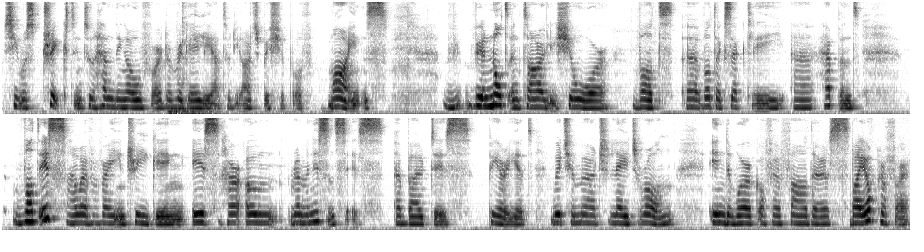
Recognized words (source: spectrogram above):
she was tricked into handing over the regalia to the Archbishop of Mainz. We're not entirely sure what uh, what exactly uh, happened. What is, however, very intriguing is her own reminiscences about this period, which emerge later on in the work of her father's biographer,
